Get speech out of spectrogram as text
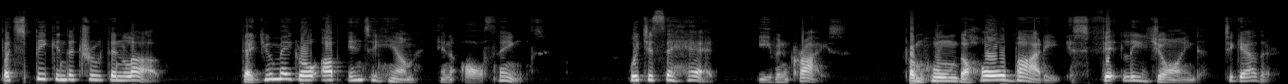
but speaking the truth in love, that you may grow up into him in all things, which is the head, even Christ, from whom the whole body is fitly joined together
